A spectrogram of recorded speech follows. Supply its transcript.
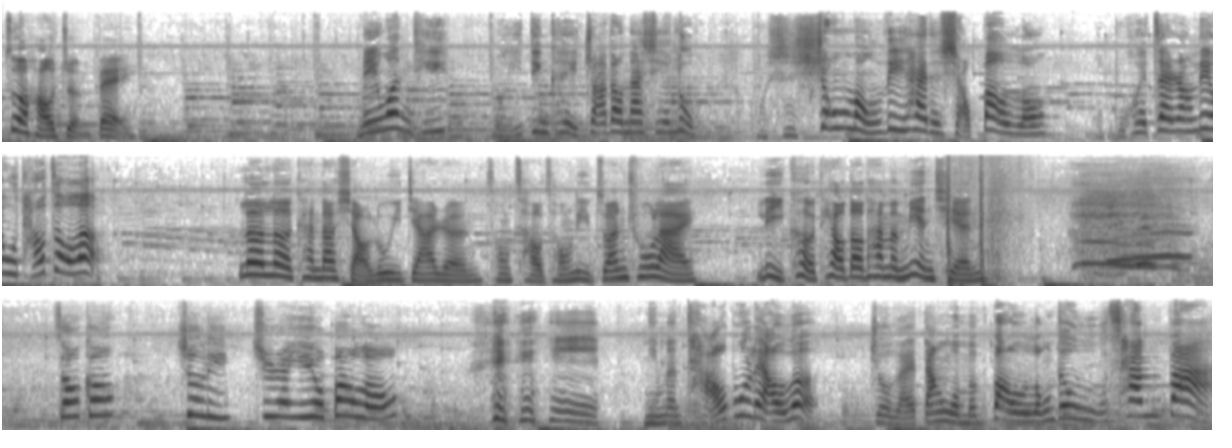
做好准备。没问题，我一定可以抓到那些鹿。我是凶猛厉害的小暴龙，我不会再让猎物逃走了。乐乐看到小鹿一家人从草丛里钻出来。立刻跳到他们面前！糟糕，这里居然也有暴龙！嘿嘿嘿，你们逃不了了，就来当我们暴龙的午餐吧！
